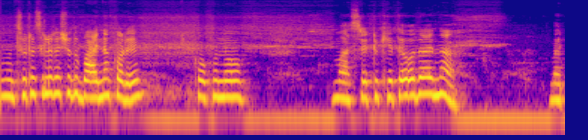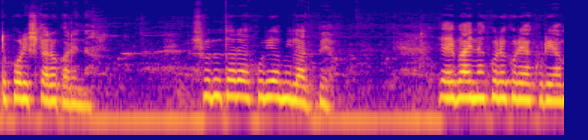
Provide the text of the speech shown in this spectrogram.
আমার ছোটো ছেলেরা শুধু বায়না করে, কখনো মাছটা একটু খেতেও দেয় না বা একটু পরিষ্কারও করে না। শুধু তার অ্যাকুরিয়ামই লাগবে। এই বায়না করে করে অ্যাকুরিয়াম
